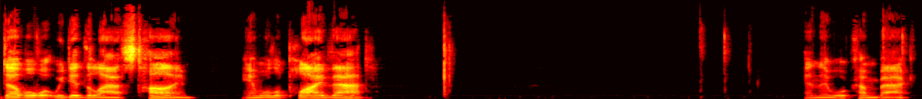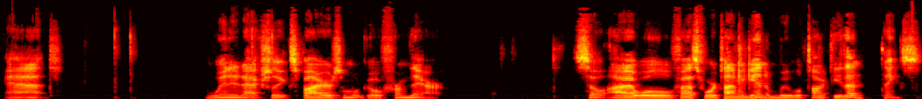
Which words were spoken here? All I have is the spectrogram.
double what we did the last time and we'll apply that and then we'll come back at when it actually expires and we'll go from there. So I will fast forward time again and we will talk to you then. Thanks.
